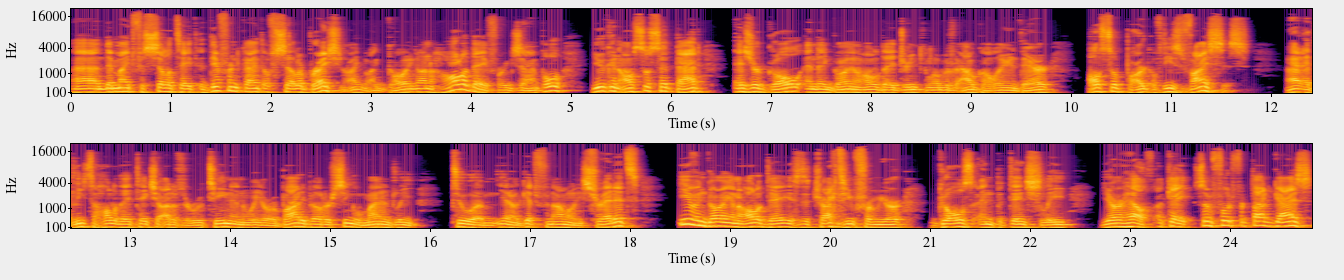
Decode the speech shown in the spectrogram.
uh, they might facilitate a different kind of celebration, right? Like going on holiday, for example. You can also set that as your goal and then going on holiday, drinking a little bit of alcohol here and there, also part of these vices. Right? At least a holiday takes you out of the routine and when you're a bodybuilder single-mindedly to, um, you know, get phenomenally shredded, even going on a holiday is detracting from your goals and potentially your health. Okay, some food for thought, guys.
